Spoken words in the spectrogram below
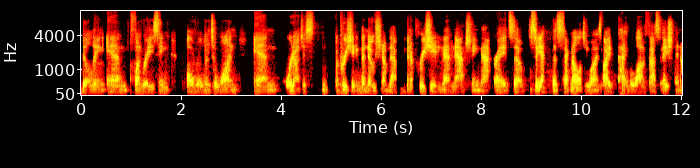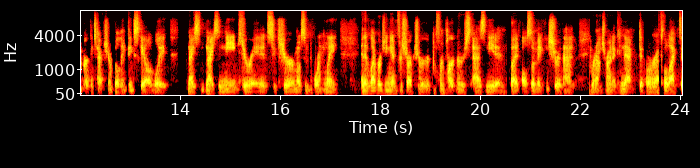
building, and fundraising all rolled into one. And we're not just appreciating the notion of that, we've been appreciating that and actioning that, right? So, so yeah, that's technology wise. I, I have a lot of fascination in architecture and building things scalably, nice, nice and neat, curated, secure, most importantly and then leveraging infrastructure from partners as needed, but also making sure that we're not trying to connect or collect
